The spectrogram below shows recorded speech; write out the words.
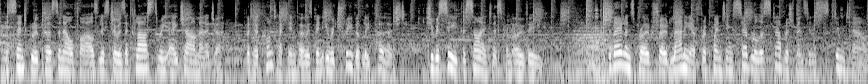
The Ascent Group personnel files list her as a Class 3 HR manager, but her contact info has been irretrievably purged. She received the scientist from OV. Surveillance probe showed Lanier frequenting several establishments in Stimtown.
